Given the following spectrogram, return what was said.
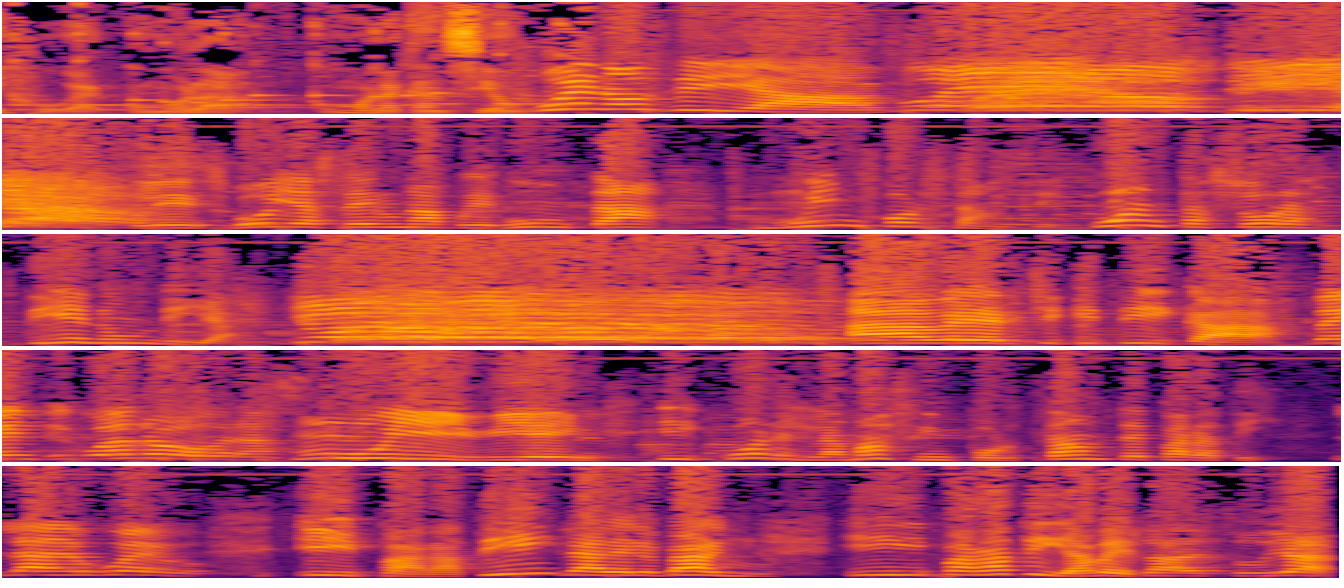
y jugar como la, como la canción. Buenos días. Buenos días. Les voy a hacer una pregunta muy importante. ¿Cuántas horas tiene un día? Yo. A ver, chiquitica. 24 horas. Muy bien. ¿Y cuál es la más importante para ti? La del juego. ¿Y para ti? La del baño. ¿Y para ti? A ver. La de estudiar.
